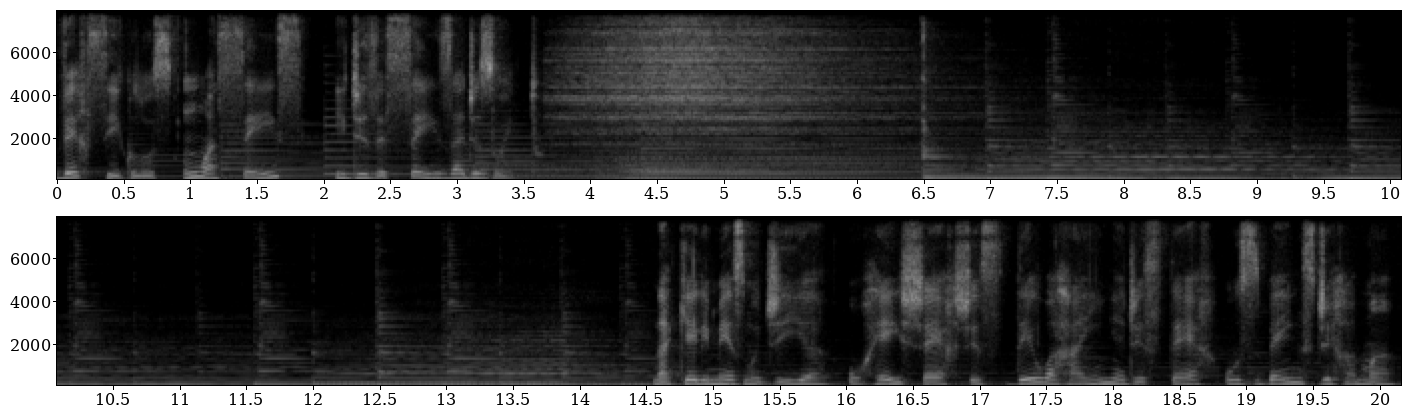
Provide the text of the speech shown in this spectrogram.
versículos 1 a 6 e 16 a 18. Naquele mesmo dia, o rei Xerxes deu à rainha de Esther os bens de Ramã,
